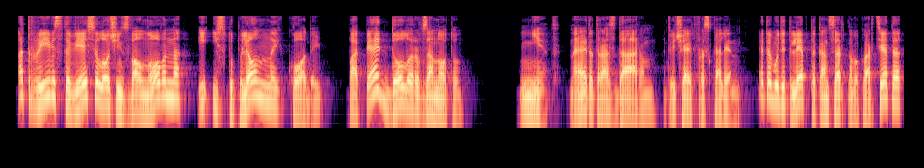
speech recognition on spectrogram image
отрывисто, весело, очень взволнованно и иступленной кодой. По пять долларов за ноту». «Нет, на этот раз даром», — отвечает Фраскален. «Это будет лепта концертного квартета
